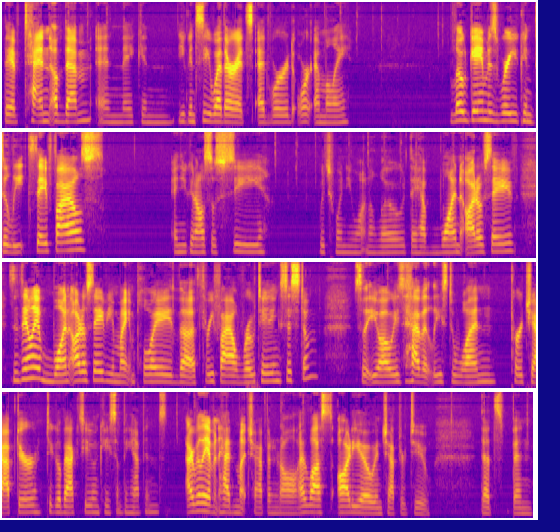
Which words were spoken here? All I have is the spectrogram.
They have 10 of them, and they can you can see whether it's Edward or Emily. Load game is where you can delete save files, and you can also see which one you want to load. They have one autosave. Since they only have one autosave, you might employ the three file rotating system so that you always have at least one per chapter to go back to in case something happens. I really haven't had much happen at all. I lost audio in chapter two. That's been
